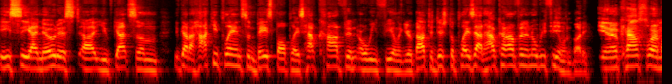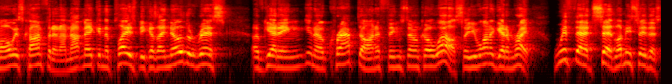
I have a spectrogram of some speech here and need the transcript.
EC, I noticed uh, you've got some, you've got a hockey play and some baseball plays. How confident are we feeling? You're about to dish the plays out. How confident are we feeling, buddy? You know, counselor, I'm always confident. I'm not making the plays because I know the risk of getting, you know, crapped on if things don't go well. So you want to get them right. With that said, let me say this.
